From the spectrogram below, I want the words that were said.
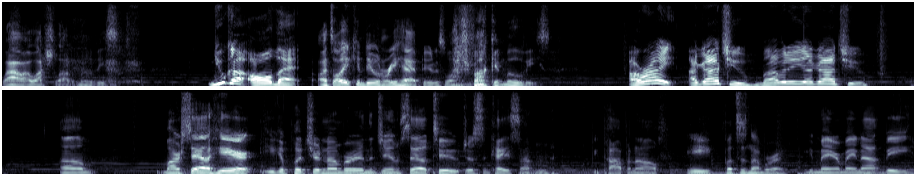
Wow, I watched a lot of movies. you got all that. That's all you can do in rehab, dude, is watch fucking movies. All right, I got you, Bobbity. I got you. Um, Marcel, here you can put your number in the gym cell too, just in case something be popping off. He puts his number in. You may or may not be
